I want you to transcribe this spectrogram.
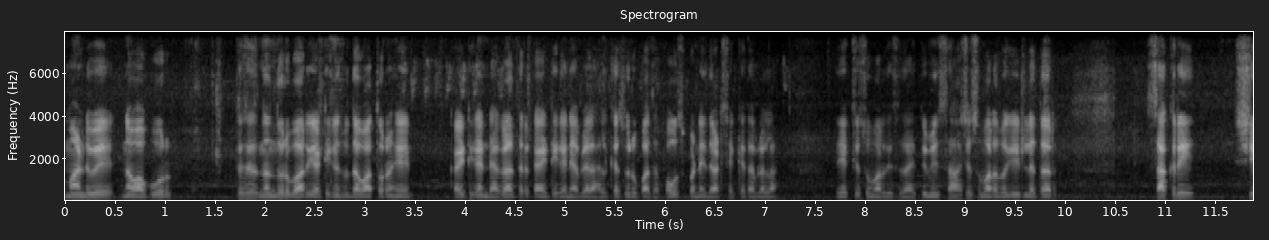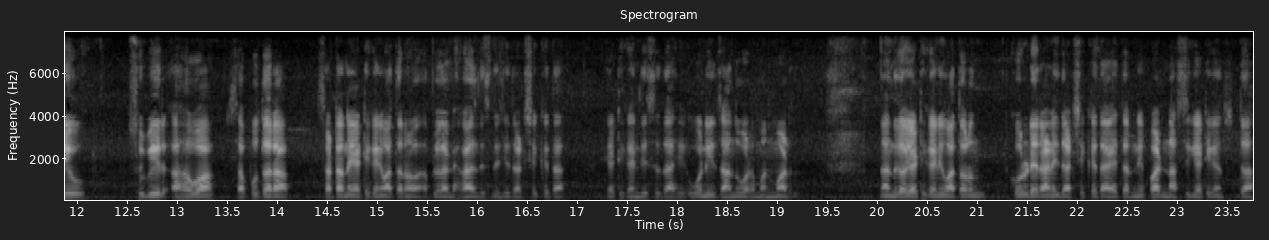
मांडवे नवापूर तसेच नंदुरबार या ठिकाणीसुद्धा वातावरण हे काही ठिकाणी ढगाळ तर काही ठिकाणी आपल्याला हलक्या स्वरूपाचा पाऊस पडण्याची दाट शक्यता आपल्याला एकच्या सुमार दिसत आहे. तुम्ही सहाच्या सुमार बघितलं तर साक्री शिव सुबीर अहवा सापुतारा सटाणा या ठिकाणी वातावरण आपल्याला ढगाळ दिसण्याची दाट शक्यता या ठिकाणी दिसत आहे. वणी चांदवड मनमाड नांदगाव या ठिकाणी वातावरण कोरडे राहण्याची दाट शक्यता आहे. तर निफाड नाशिक या ठिकाणी सुद्धा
